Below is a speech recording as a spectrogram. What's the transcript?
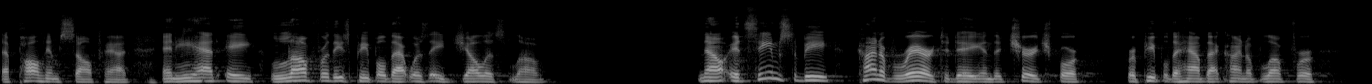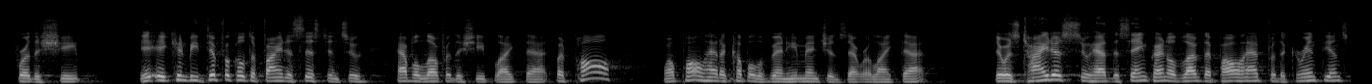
that Paul himself had. And he had a love for these people that was a jealous love. Now, it seems to be kind of rare today in the church for, for people to have that kind of love for, for the sheep. It, it can be difficult to find assistants who have a love for the sheep like that. But Paul, well, Paul had a couple of men he mentions that were like that. There was Titus, who had the same kind of love that Paul had for the Corinthians.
